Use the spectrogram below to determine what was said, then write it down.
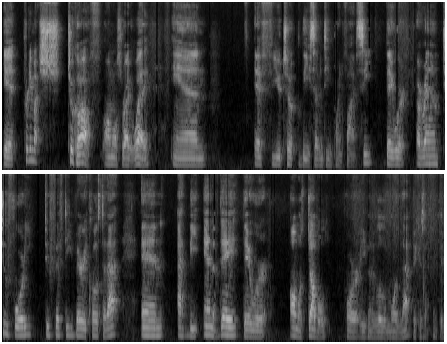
it pretty much took off almost right away. And if you took the 17.5C, they were around 240, 250, very close to that. And at the end of day, they were almost doubled or even a little more than that because I think they,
